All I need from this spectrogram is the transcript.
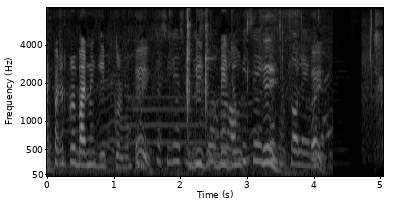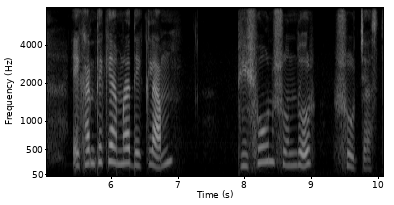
এক প্যাকেট করে বানিয়ে গিফট করব বিজু বিজু চলে এখান থেকে আমরা দেখলাম ভীষণ সুন্দর সূর্যাস্ত।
